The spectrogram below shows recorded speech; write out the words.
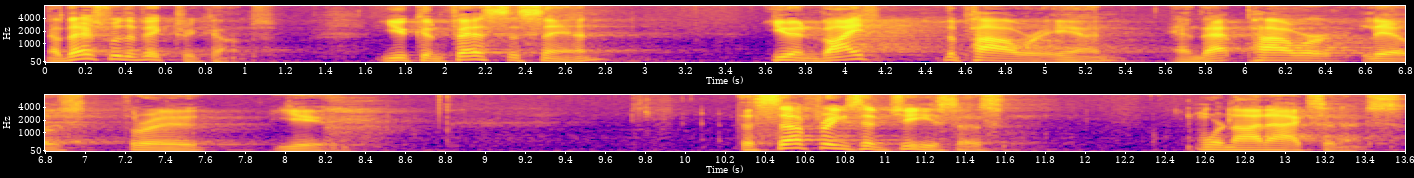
Now, that's where the victory comes. You confess the sin, you invite the power in, and that power lives through you. The sufferings of Jesus were not accidents.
